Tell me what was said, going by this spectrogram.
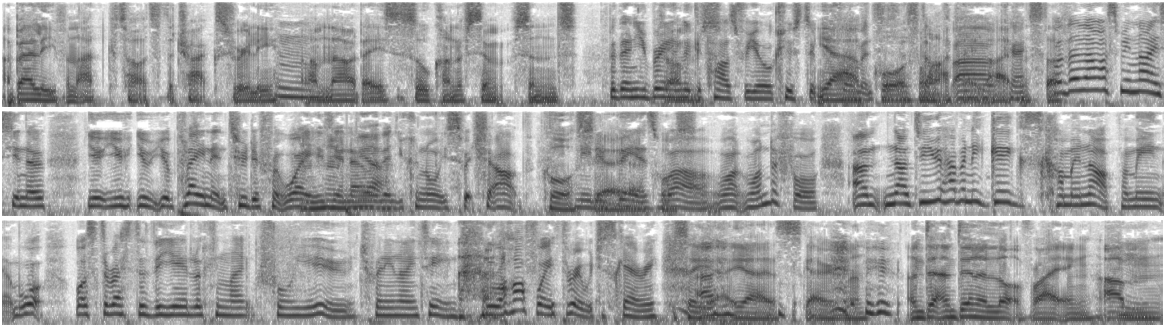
I barely even add guitar to the tracks. Really, Mm. um, nowadays it's all kind of synths and But then you bring in the guitars for your acoustic Yeah, of performances course, and when I stuff. Ah, okay. and stuff. Well, then that must be nice. You know, you you you you're playing it in two different ways. You Mhm, know, yeah. and then you can always switch it up. Of course, needed yeah, be yeah, as well. Wo- wonderful. Um, now, do you have any gigs coming up? I mean, what what's the rest of the year looking like for you? 2019. we were halfway through, which is scary. So yeah, Um, yeah, it's scary, man. I'm, do- I'm doing a lot of writing, um,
